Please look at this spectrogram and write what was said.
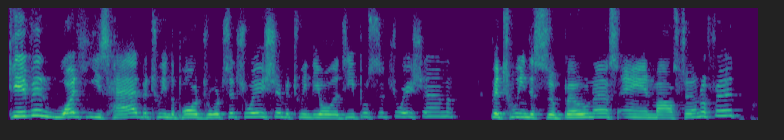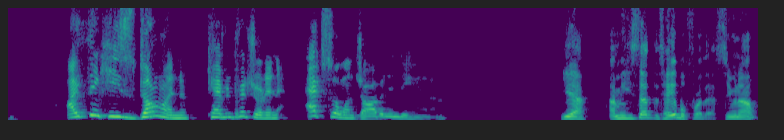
given what he's had between the Paul George situation, between the Oladipo situation, between the Sabonis and Miles Turner fit, I think he's done Kevin Pritchard an excellent job in Indiana. Yeah. I mean, he set the table for this, you know?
